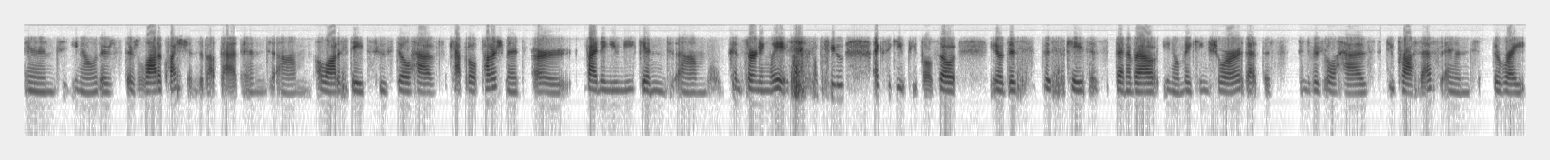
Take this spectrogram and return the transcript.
And you know there's there's a lot of questions about that. And um, a lot of states who still have capital punishment are finding unique and um, concerning ways to execute people. So you know this this case has been about you know making sure that this individual has due process and the right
